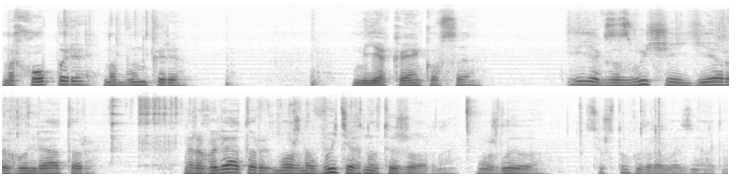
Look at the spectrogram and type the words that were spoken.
на хопері, на бункері. М'якенько все. І як зазвичай є регулятор. Регулятор можна витягнути жорна. Можливо, цю штуку треба зняти.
